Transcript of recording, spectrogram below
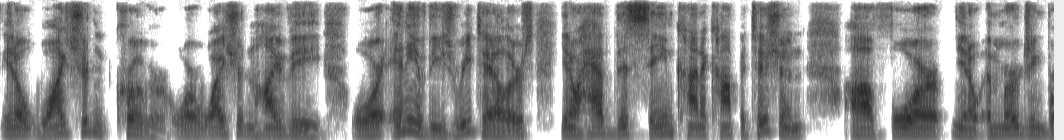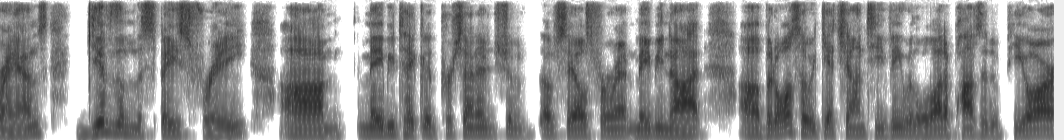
you know, why shouldn't Kroger or why shouldn't Hy-Vee or any of these retailers, you know, have this same kind of competition uh, for, you know, emerging brands, give them the space free, um, maybe take a percentage of, of sales for rent, maybe not, uh, but also it gets you on TV with a lot of positive PR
